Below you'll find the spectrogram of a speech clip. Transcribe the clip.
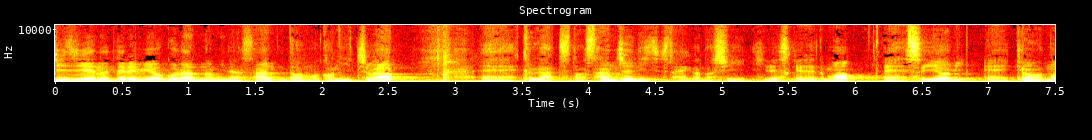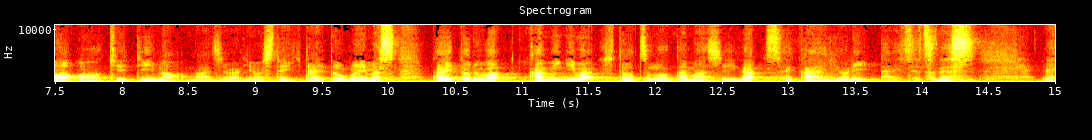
CGN テレビをご覧の皆さんどうもこんにちは、えー、9月の30日最後の日ですけれども、えー、水曜日、えー、今日の QT の交わりをしていきたいと思いますタイトルは「神には一つの魂が世界より大切です」えー、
